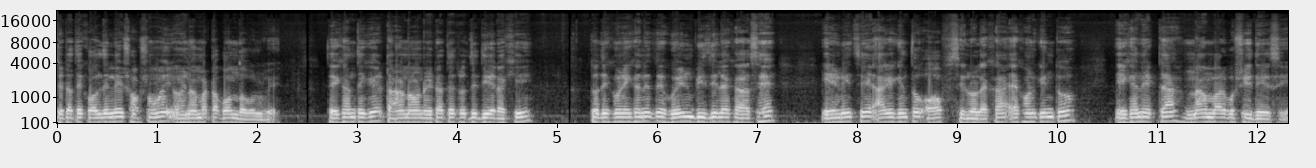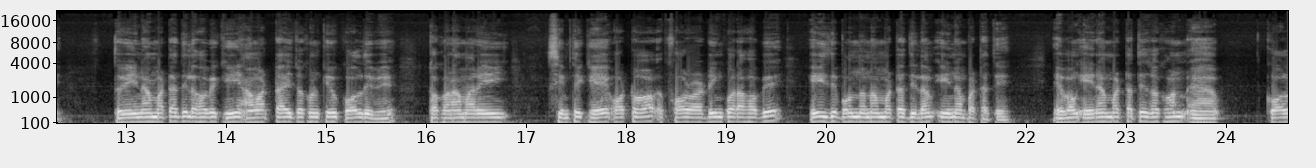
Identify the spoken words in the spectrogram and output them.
যেটাতে কল দিলে সবসময় ওই নাম্বারটা বন্ধ বলবে। তো এখান থেকে টার্ন অন এটাতে যদি দিয়ে রাখি, তো দেখুন এখানে যে হুইন বিজি লেখা আছে, এর নিচে আগে কিন্তু অফ ছিল লেখা, এখন কিন্তু এখানে একটা নাম্বার বসিয়ে দিয়েছি। তো এই নাম্বারটা দিলে হবে কি, আমারটাই যখন কেউ কল দেবে, তখন আমার এই সিম থেকে অটো ফরওয়ার্ডিং করা হবে। এই যে বন্ধ নাম্বারটা দিলাম, এই নাম্বারটাতে। এবং এই নাম্বারটাতে যখন কল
